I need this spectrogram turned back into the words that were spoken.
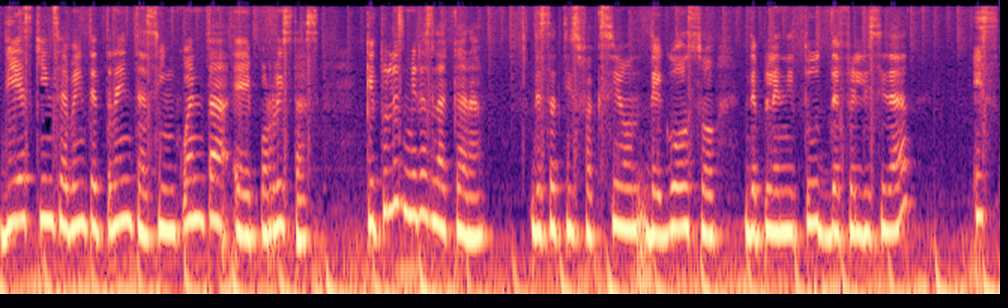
10, 15, 20, 30, 50 porristas, que tú les mires la cara de satisfacción, de gozo, de plenitud, de felicidad, es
